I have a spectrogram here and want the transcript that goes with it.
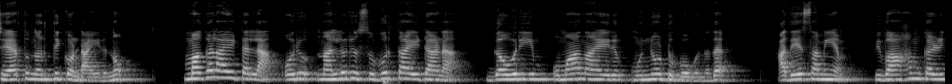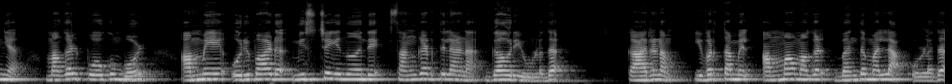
ചേർത്തു നിർത്തിക്കൊണ്ടായിരുന്നു. മകളായിട്ടല്ല ഒരു നല്ലൊരു സുഹൃത്തായിട്ടാണ് ഗൗരിയും ഉമാനായരും മുന്നോട്ടു പോകുന്നത്. അതേസമയം വിവാഹം കഴിഞ്ഞ് മകൾ പോകുമ്പോൾ അമ്മയെ ഒരുപാട് മിസ് ചെയ്യുന്നതിന്റെ സങ്കടത്തിലാണ് ഗൗരി ഉള്ളത്. കാരണം ഇവർ തമ്മിൽ അമ്മ മകൾ ബന്ധമല്ല ഉള്ളത്.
